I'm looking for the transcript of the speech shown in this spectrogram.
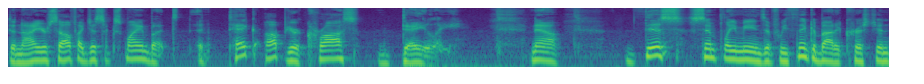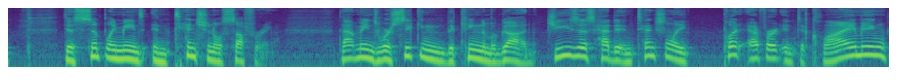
deny yourself, I just explained, but uh, take up your cross daily. Now, this simply means, if we think about it, Christian, this simply means intentional suffering. That means we're seeking the kingdom of God. Jesus had to intentionally put effort into climbing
